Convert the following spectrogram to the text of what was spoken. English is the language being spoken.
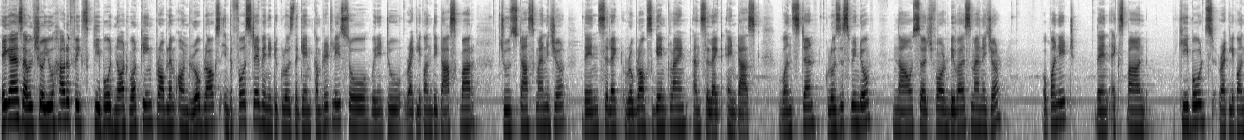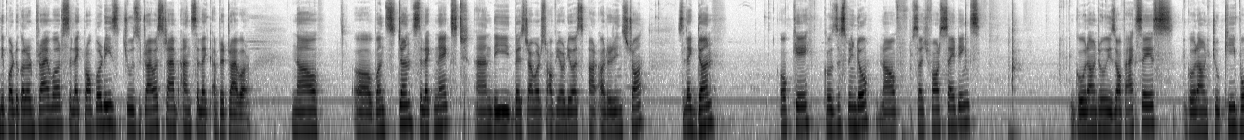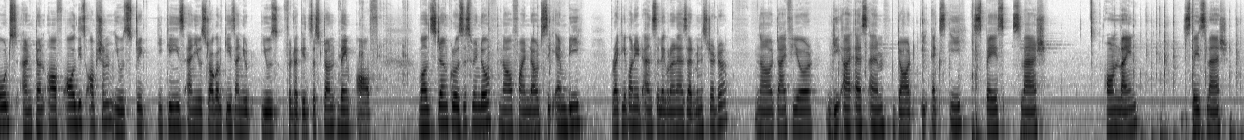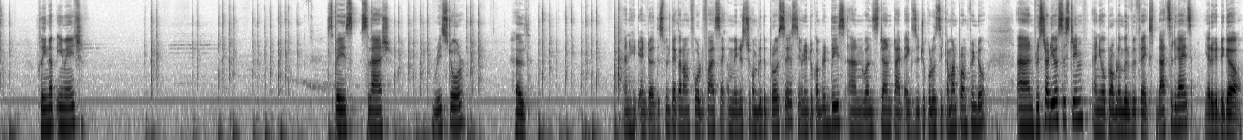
Hey guys, I will show you how to fix keyboard not working problem on Roblox. In the first step, we need to close the game completely. So we need to right click on the taskbar, choose task manager, then select Roblox game client and select end task. Once done, close this window. Now search for device manager, open it, then expand keyboards right click on the particular driver select properties choose drivers tab and select update driver. Now uh, once done select next and the best drivers of your device are already installed. Select done. Okay close this window. Now search for settings. Go down to ease of access. Go down to keyboards and turn off all these options. Use sticky keys and use toggle keys and you use filter keys. Just turn them off. Once done close this window. Now find out cmd right click on it and select run as administrator. Now type here dism.exe space slash online space slash cleanup image. Space slash restore health. and hit enter. This will take around 4 to 5 uh, minutes to complete the process. You need to complete this and once done type exit to close the command prompt window and restart your system and your problem will be fixed. That's it guys. You're good to go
